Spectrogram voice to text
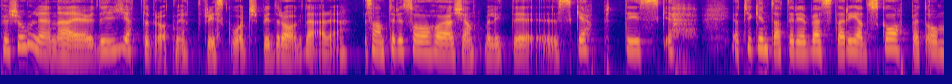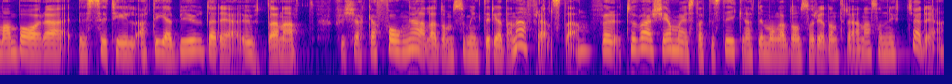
Personligen är det är ju jättebra med ett friskvårdsbidrag där. Samtidigt så har jag känt mig lite eh, skeptisk. Jag tycker inte att det är det bästa redskapet om man bara eh, ser till att erbjuda det utan att försöka fånga alla de som inte redan är frälsta. För tyvärr ser man ju i statistiken att det är många av de som redan tränar som nyttjar det.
